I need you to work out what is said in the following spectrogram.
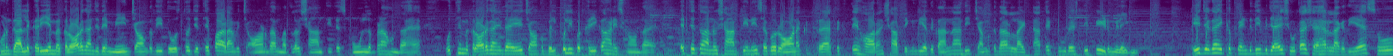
ਹੁਣ ਗੱਲ ਕਰੀਏ ਮਕਲੌੜਗੰਜ ਦੇ ਮੇਨ ਚੌਂਕ ਦੀ, ਦੋਸਤੋ, ਜਿੱਥੇ ਪਹਾੜਾਂ ਵਿੱਚ ਆਉਣ ਦਾ ਮਤਲਬ ਸ਼ਾਂਤੀ ਤੇ ਸਕੂਨ ਲੱਭਣਾ ਹੁੰਦਾ ਹੈ, ਉੱਥੇ ਮਕਲੌੜਗੰਜ ਦਾ ਇਹ ਚੌਂਕ ਬਿਲਕੁਲ ਹੀ ਵੱਖਰੀ ਕਹਾਣੀ ਸੁਣਾਉਂਦਾ ਹੈ। ਇੱਥੇ ਤੁਹਾਨੂੰ ਸ਼ਾਂਤੀ ਨਹੀਂ, ਸਗੋਂ ਰੌਣਕ ਟ੍ਰੈਫਿਕ ਤੇ ਹਾਰਨ ਸ਼ਾਪਿੰਗ ਦੀਆਂ ਦੁਕਾਨਾਂ ਦੀ ਚਮਕਦਾਰ ਲਾਈਟਾਂ ਤੇ ਟੂਰਿਸਟ ਦੀ ਭੀੜ ਮਿਲੇਗੀ। ਇਹ ਜਗ੍ਹਾ ਇੱਕ ਪਿੰਡ ਦੀ ਬਜਾਏ ਛੋਟਾ ਸ਼ਹਿਰ ਲੱਗਦੀ ਹੈ, ਸੋ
